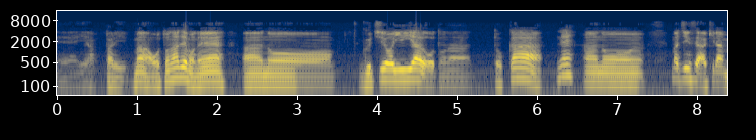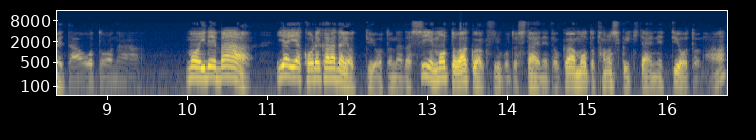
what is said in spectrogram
ーね、やっぱり、まあ、大人でもね、あのー、愚痴を言い合う大人とか、ね、あのーまあ、人生諦めた大人もいれば、いやいや、これからだよっていう大人だし、もっとワクワクすることしたいねとか、もっと楽しく生きたいねっていう大人。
